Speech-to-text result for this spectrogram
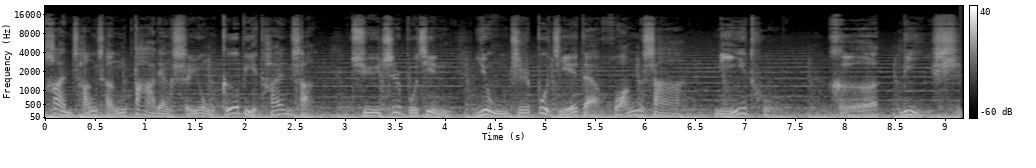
汉长城大量使用戈壁滩上取之不尽、用之不竭的黄沙、泥土和历史。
